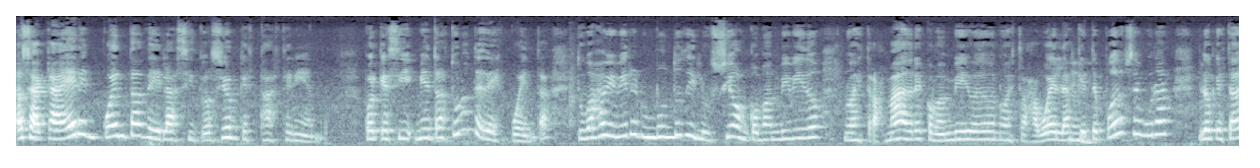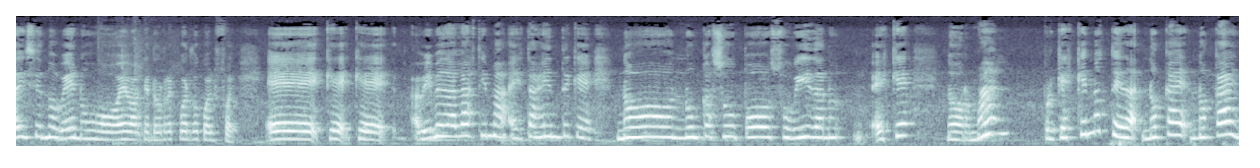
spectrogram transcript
o sea, caer en cuenta de la situación que estás teniendo. Porque si mientras tú no te des cuenta, tú vas a vivir en un mundo de ilusión, como han vivido nuestras madres, como han vivido nuestras abuelas, que Mm. te puedo asegurar lo que está diciendo Venus o Eva, que no recuerdo cuál fue, eh, que, que a mí me da lástima esta gente que no nunca supo su vida, no- es que normal, porque es que no te da, no cae, no cae,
